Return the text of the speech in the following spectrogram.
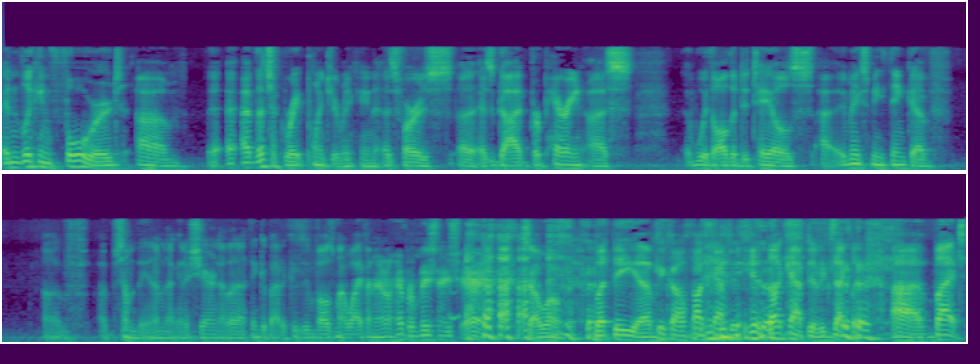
and looking forward, um, that's a great point you're making as far as uh, as God preparing us with all the details. Uh, it makes me think of of, of something I'm not going to share now that I think about it because it involves my wife and I don't have permission to share it, so I won't. But the um, Good call. Thought captive. yeah, thought captive, exactly. Uh, but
